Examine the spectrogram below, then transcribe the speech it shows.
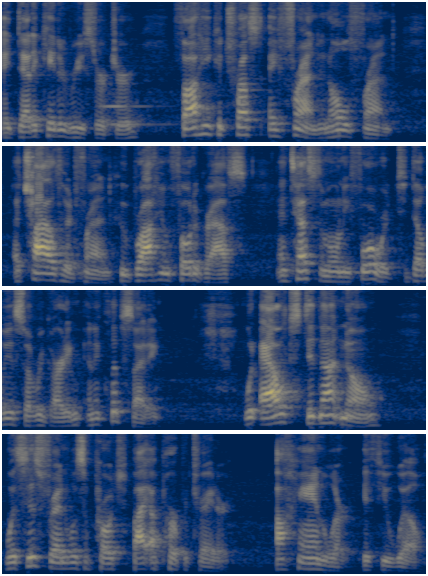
a dedicated researcher, thought he could trust a friend, an old friend, a childhood friend, who brought him photographs and testimony forward to WSO regarding an eclipse sighting. What Alex did not know was his friend was approached by a perpetrator, a handler, if you will.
